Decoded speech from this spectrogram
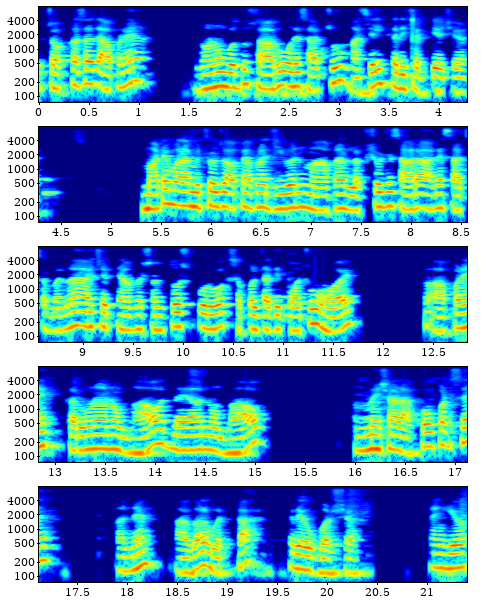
તો ચોક્કસ જ આપણે ઘણું બધું સારું અને સાચું હાંસિલ કરી શકીએ છીએ. માટે મારા મિત્રો, જો આપણે આપણા જીવનમાં આપણા લક્ષ્યો જે સારા અને સાચા બનાવ્યા છે, ત્યાં આપણે સંતોષપૂર્વક સફળતાથી પહોંચવું હોય, તો આપણે કરુણાનો ભાવ, દયાનો ભાવ હંમેશા રાખવો પડશે અને આગળ વધતા રહેવું પડશે. Thank you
